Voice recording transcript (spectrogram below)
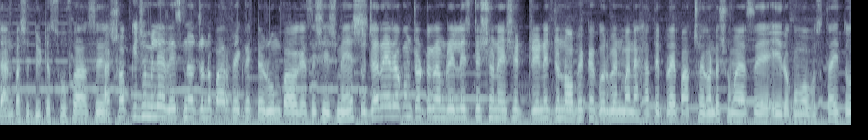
ডান পাশে দুইটা সোফা আছে। আর সবকিছু মিলে রেস্ট নেওয়ার জন্য পারফেক্ট একটা রুম পাওয়া গেছে শেষমেশ। তো যারা এরকম চট্টগ্রাম রেলওয়ে স্টেশনে এসে ট্রেনের জন্য অপেক্ষা করবেন মানে হাতে প্রায় পাঁচ ছয় ঘণ্টা সময় আছে এইরকম অবস্থায়, তো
